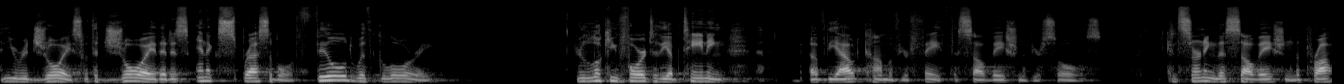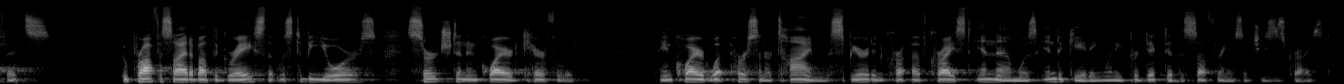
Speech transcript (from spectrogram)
and you rejoice with a joy that is inexpressible, filled with glory. You're looking forward to the obtaining of the outcome of your faith, the salvation of your souls. Concerning this salvation, the prophets, who prophesied about the grace that was to be yours, searched and inquired carefully. They inquired what person or time the Spirit of Christ in them was indicating when he predicted the sufferings of Jesus Christ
